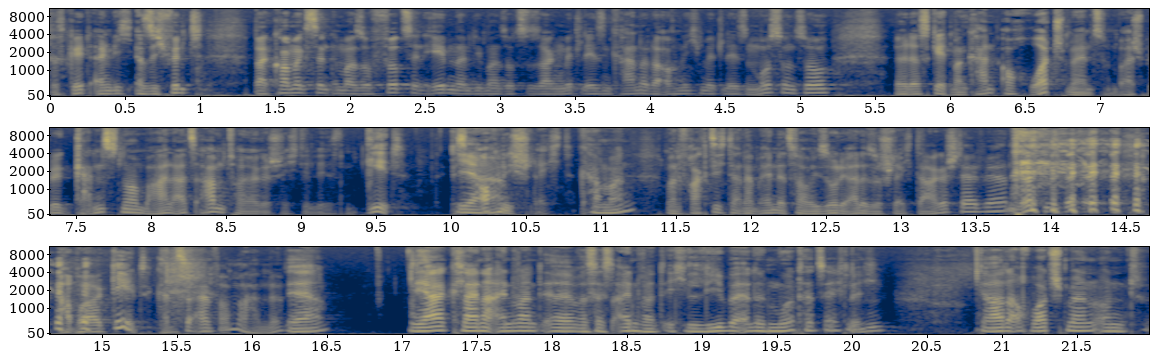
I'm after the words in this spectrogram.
Das geht eigentlich, also ich finde, bei Comics sind immer so 14 Ebenen, die man sozusagen mitlesen kann oder auch nicht mitlesen muss und so. Äh, das geht. Man kann auch Watchmen zum Beispiel ganz normal als Abenteuergeschichte lesen. Geht. Ist Ja. auch nicht schlecht. Kann man? Man fragt sich dann am Ende zwar, wieso die alle so schlecht dargestellt werden, ne? aber geht. Kannst du einfach machen, ne? Ja. Ja, kleiner Einwand, äh, was heißt Einwand? Ich liebe Alan Moore tatsächlich. Mhm. Gerade auch Watchmen und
